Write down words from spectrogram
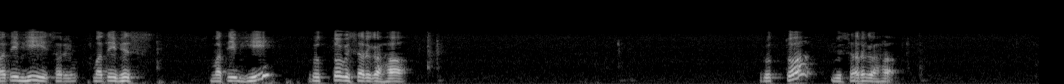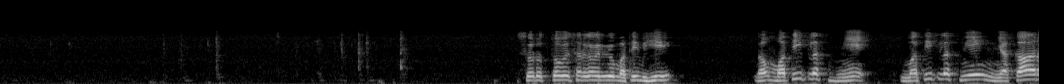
matibhi sorry matibhis matibhi rutva visargah rutva visargah स्वरुत्व विसर्ग विलु मति भी। नाउ मति प्लस ने मति प्लस ने न्यकार।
